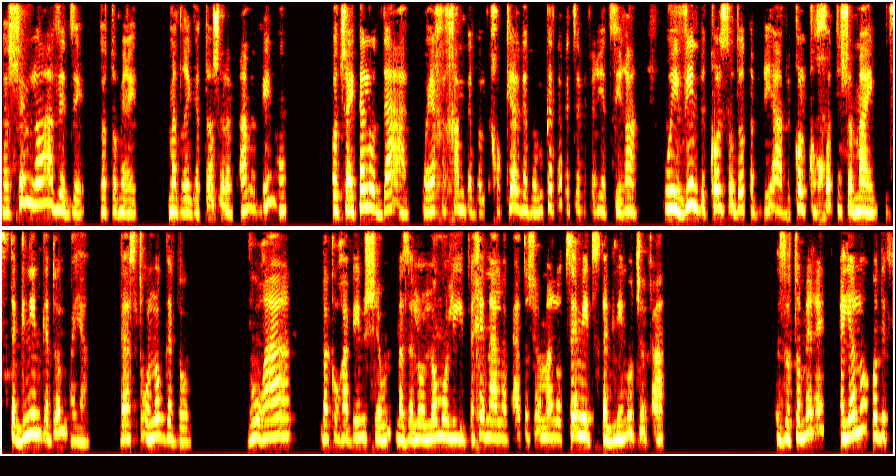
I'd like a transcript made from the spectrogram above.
והשם לא אהב את זה. זאת אומרת, מדרגתו של אברהם אבינו, עוד שהייתה לו דעת, הוא היה חכם גדול וחוקר גדול, הוא כתב את ספר יצירה, הוא הבין בכל סודות הבריאה, בכל כוחות השמיים, מצטגנין גדול הוא היה, ואסטרולוג גדול, והוא ראה בכוכבים שמזלו לא מוליד, וכן הלאה, ואת אשר אמר לו, צא מהצטגנינות שלך. זאת אומרת, היה לו עוד את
